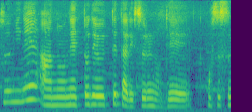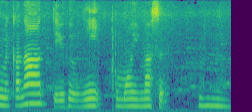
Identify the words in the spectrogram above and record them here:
通にねあのネットで売ってたりするのでおすすめかなっていうふうに思います。うん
